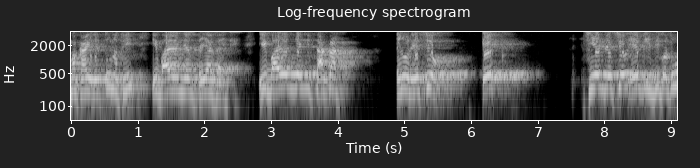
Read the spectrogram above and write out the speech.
માં કાંઈ રહેતું નથી. એ બાયો એન્જાઇમ તૈયાર થાય છે. એ બાયો એન્જાઇમની તાકાત એનો રેશિયો એક સીએન રેશિયો એક ઇઝ ઇક્વલ ટુ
